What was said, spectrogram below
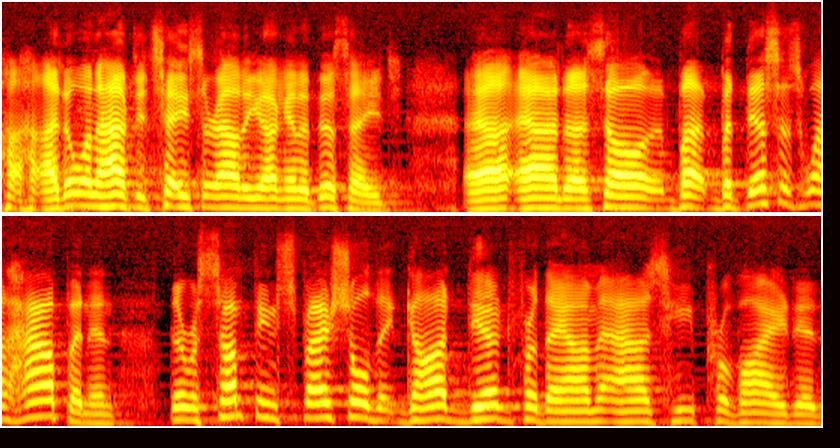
I don't want to have to chase around a youngin at this age. Uh, and uh, so, but, but this is what happened. And there was something special that God did for them as He provided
